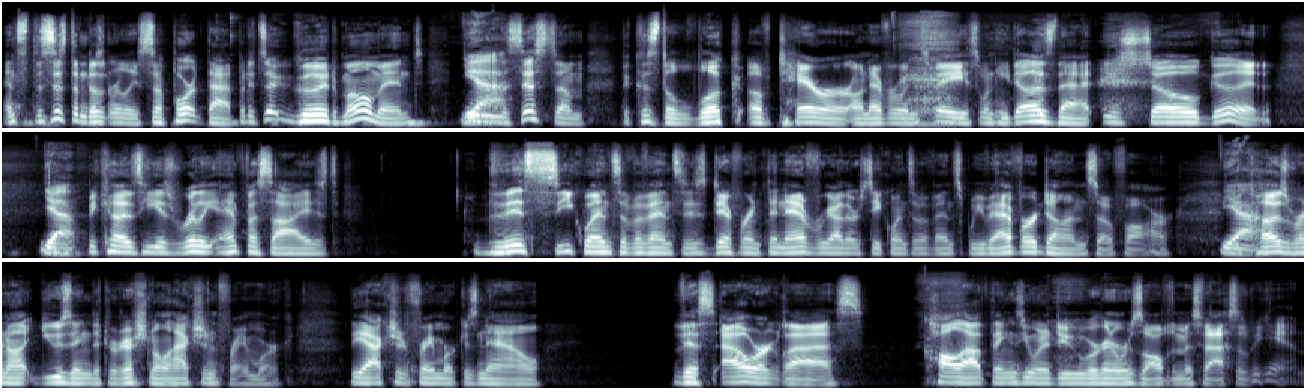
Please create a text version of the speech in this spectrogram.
And so the system doesn't really support that, but it's a good moment Yeah. in the system because the look of terror on everyone's face when he does that is so good yeah. because he has really emphasized this sequence of events is different than every other sequence of events we've ever done so far Yeah. because we're not using the traditional action framework. The action framework is now this hourglass. Call out things you want to do. We're going to resolve them as fast as we can.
